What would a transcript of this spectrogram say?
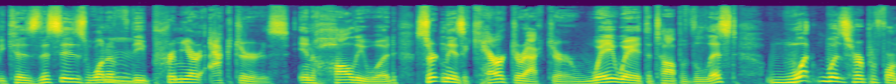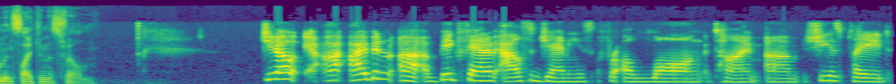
because this is one Mm. of the premier actors in Hollywood, certainly as a character actor, way, way at the top of the list. What was her performance like in this film? Do you know I, I've been uh, a big fan of Allison Janney's for a long time. Um, she has played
